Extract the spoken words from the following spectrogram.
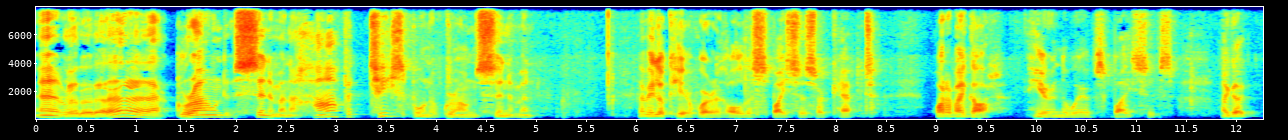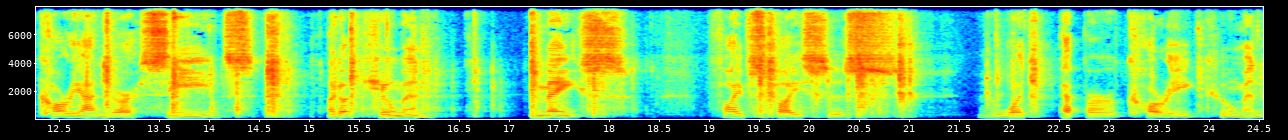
uh, ground cinnamon, a half a teaspoon of ground cinnamon. Let me look here where all the spices are kept. What have I got here in the way of spices? I got coriander seeds, I got cumin, mace, five spices, white pepper, curry, cumin,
